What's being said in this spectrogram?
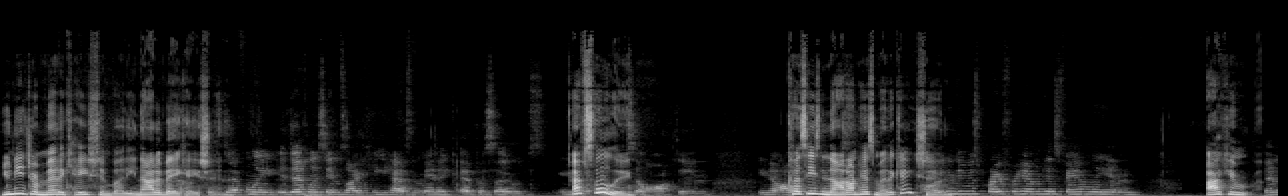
You need your medication, buddy, not a vacation. Definitely, it definitely seems like he has manic episodes. You know, Absolutely. So often, you know, Because he's not is- on his medication. All you can do is pray for him and his family, and I can and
